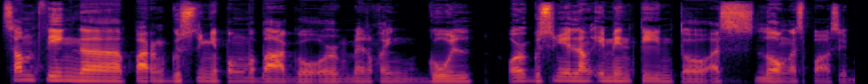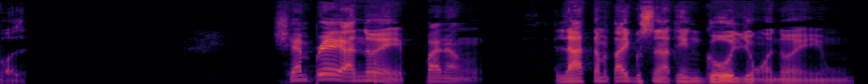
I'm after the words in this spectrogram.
something na parang gusto niya pang mabago or meron kayong goal or gusto niya lang i-maintain to as long as possible? Siyempre, ano eh, parang lahat naman tayo gusto natin yung goal, yung ano eh, yung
